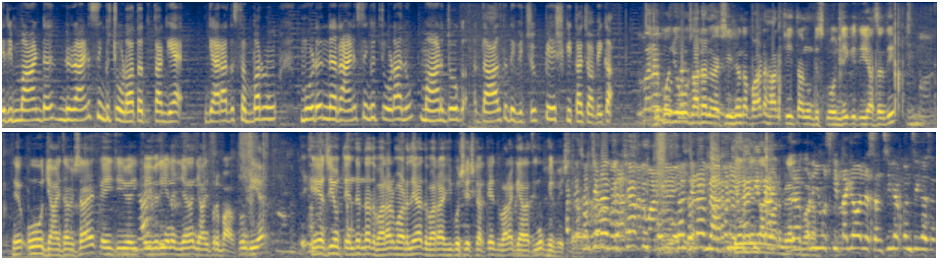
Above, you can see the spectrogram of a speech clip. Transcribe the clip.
ਰਿਮਾਂਡ ਨਰਾਇਣ ਸਿੰਘ ਚੋੜਾ ਦਾ ਦਿੱਤਾ ਗਿਆ ਹੈ। 11 ਦਸੰਬਰ ਨੂੰ ਮੁੜ ਨਰਾਇਣ ਸਿੰਘ ਚੋੜਾ ਨੂੰ ਮਾਣਯੋਗ ਅਦਾਲਤ ਦੇ ਵਿੱਚ ਪੇਸ਼ ਕੀਤਾ ਜਾਵੇਗਾ। ਦੇਖੋ ਜੀ ਉਹ ਸਾਡਾ ਇਨਵੈਸਟੀਗੇਸ਼ਨ ਦਾ ਪਾਰਟ ਹਰ ਚੀਜ਼ ਤੁਹਾਨੂੰ ਡਿਸਕਲੋਜ਼ ਨਹੀਂ ਕੀਤੀ ਜਾ ਸਕਦੀ। ਤੇ ਉਹ ਜਾਂਚ ਦਾ ਵਿਸ਼ਾ ਹੈ ਕਈ ਚੀਜ਼ ਕਈ ਵਾਰੀ ਇਹਨਾਂ ਚੀਜ਼ਾਂ ਨਾਲ ਜਾਂਚ ਪ੍ਰਭਾਵਿਤ ਹੁੰਦੀ ਹੈ। ਇਹ ਅਸੀਂ ਹੁਣ 3 ਦਿਨ ਦਾ ਦੁਬਾਰਾ ਰਿਮਾਂਡ ਲਿਆ ਦੁਬਾਰਾ ਅਸੀਂ ਪੁੱਛਗਿੱਛ ਕਰਕੇ ਦੁਬਾਰਾ 11 ਤਰੀਕ ਨੂੰ ਫਿਰ ਪੇਸ਼ ਕਰਾਂਗੇ। ਸਰ ਜਿਹੜਾ ਸਰ ਜਿਹੜਾ ਵੈਪਨ ਤਿੰਨ ਦਿਨ ਦਾ ਰਿਮਾਂਡ ਮਿਲਿਆ ਵੈਪਨ ਦੁਬਾਰਾ। ਯੂਜ਼ ਕੀਤਾ ਗਿਆ ਉਹ ਲਾਇਸੈਂਸੀ ਵੈਪਨ ਸੀਗਾ ਸਰ?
